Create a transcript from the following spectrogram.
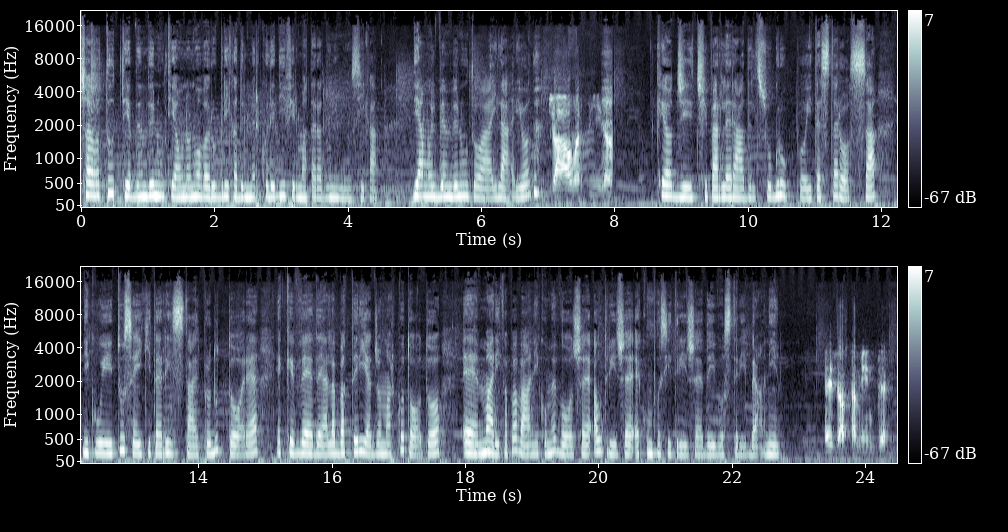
Ciao a tutti e benvenuti a una nuova rubrica del mercoledì firmata Raduni Musica. Diamo il benvenuto a Ilario. Ciao Martina. Che oggi ci parlerà del suo gruppo I Testa Rossa, di cui tu sei chitarrista e produttore e che vede alla batteria Gianmarco Toto e Marica Pavani come voce, autrice e compositrice dei vostri brani. Esattamente.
